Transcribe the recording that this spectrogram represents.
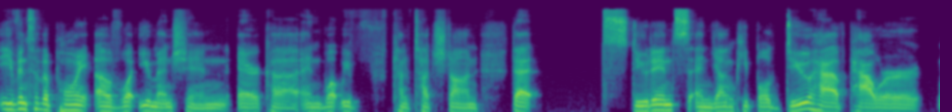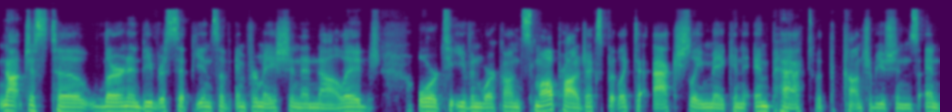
even to the point of what you mentioned, Erica, and what we've kind of touched on that students and young people do have power not just to learn and be recipients of information and knowledge or to even work on small projects but like to actually make an impact with the contributions. And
